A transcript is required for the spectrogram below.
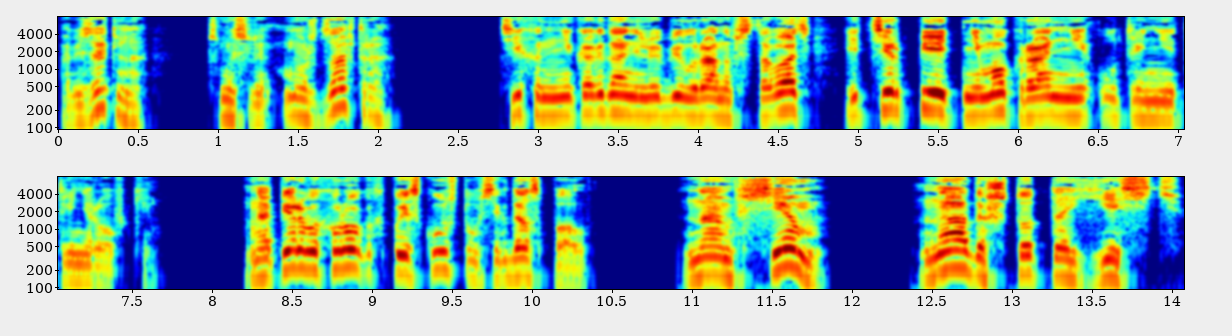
обязательно? В смысле, может, завтра?» Тихон никогда не любил рано вставать и терпеть не мог ранние утренние тренировки. На первых уроках по искусству всегда спал. Нам всем надо что-то есть.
